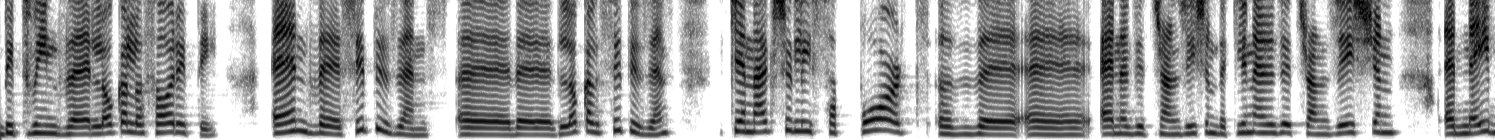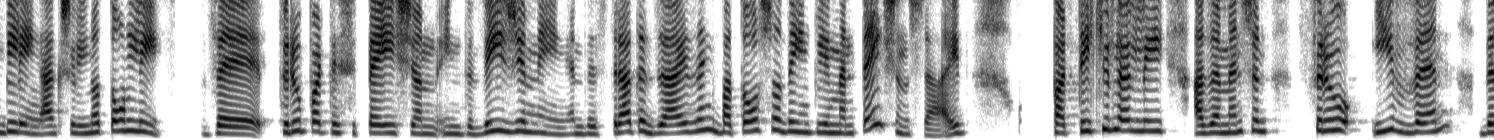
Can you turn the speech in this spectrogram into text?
between the local authority and the citizens, uh, the local citizens, can actually support uh, the uh, energy transition, the clean energy transition, enabling actually not only the true participation in the visioning and the strategizing, but also the implementation side particularly, as I mentioned, through even the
